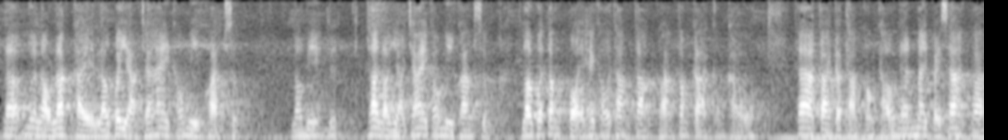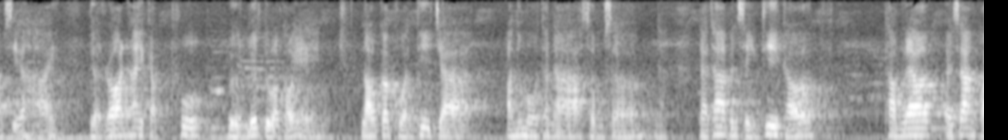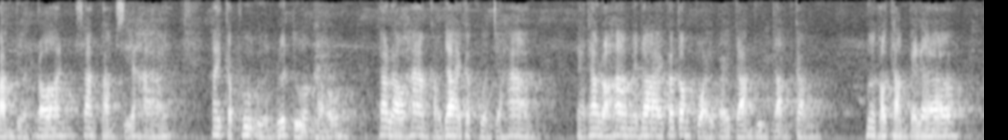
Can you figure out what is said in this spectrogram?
และเมื่อเรารักใครเราก็อยากจะให้เขามีความสุข เรามีถ้าเราอยากจะให้เขามีความสุข เราก็ต้องปล่อยให้เขาทำตามความต้องการของเขา ถ้าการกระทำของเขานั้นไม่ไปสร้างความเสียหาย เดือดร้อนให้กับผู้อื่นหรือตัวเขาเอง เราก็ควรที่จะอนุโมทนาส่งเสริมนะแต่ถ้าเป็นสิ่งที่เขาทำแล้วไปสร้างความเดือดร้อน สร้างความเสียหาย ให้กับผู้อื่นหรือตัวเขา ถ้าเราห้ามเขาได้ก็ควรจะห้าม แต่ถ้าเราห้ามไม่ได้ก็ต้องปล่อยไปตามบุญตามกรรม เมื่อเขาทำไปแล้ว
